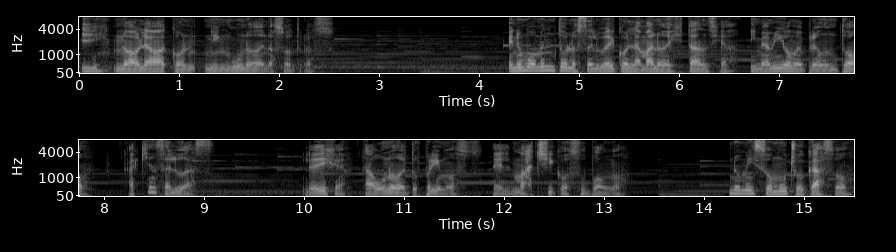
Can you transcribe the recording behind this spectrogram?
Y no hablaba con ninguno de nosotros. En un momento lo saludé con la mano de distancia y mi amigo me preguntó, ¿a quién saludas? Le dije, a uno de tus primos, el más chico supongo. No me hizo mucho caso,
